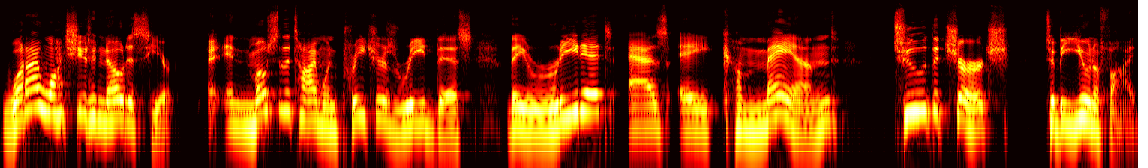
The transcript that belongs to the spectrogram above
what I want you to notice here, and most of the time when preachers read this, they read it as a command to the church to be unified.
